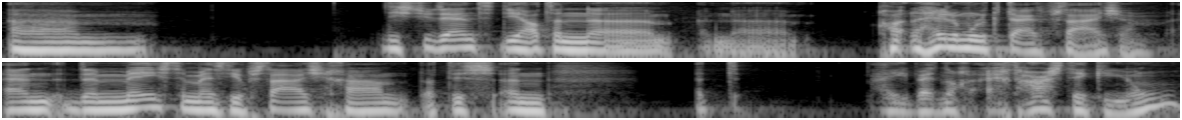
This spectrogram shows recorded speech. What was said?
ehm, die student die had een, ehm, een, gewoon een hele moeilijke tijd op stage. En de meeste mensen die op stage gaan, dat is een. Het, je bent nog echt hartstikke jong.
